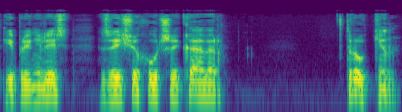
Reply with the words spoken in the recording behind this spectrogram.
и принялись за еще худший кавер «Труккин».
